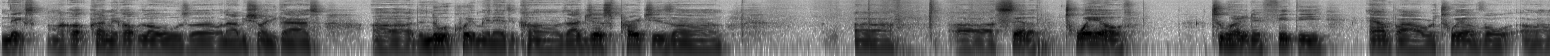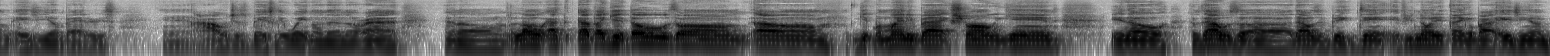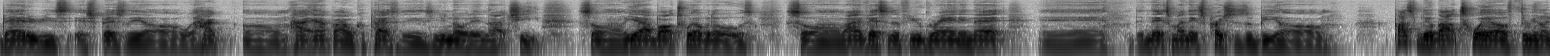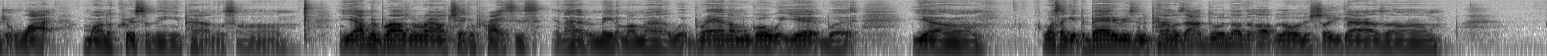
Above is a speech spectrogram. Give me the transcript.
next my upcoming uploads uh, when I'll be showing you guys uh the new equipment as it comes. I just purchased um uh a set of 12 250 amp hour 12 volt um, AGM batteries. And I was just basically waiting on them to arrive. And um, long after, after I get those, um, um, get my money back strong again, you know, because that was a uh, that was a big dent. If you know anything about AGM batteries, especially uh, with high um, high amp hour capacities, you know they're not cheap. So um, yeah, I bought 12 of those. So um, I invested a few grand in that, and the next my next purchase will be um possibly about 12 300 watt monocrystalline panels. Um yeah i've been browsing around checking prices and i haven't made up my mind of what brand i'm gonna go with yet but yeah um once i get the batteries and the panels i'll do another upload and show you guys um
